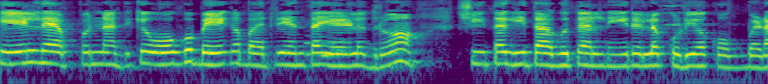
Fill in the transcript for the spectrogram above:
ಕೇಳಿದೆ ಅಪ್ಪನ ಅದಕ್ಕೆ ಹೋಗು, ಬೇಗ ಬರ್ರಿ ಅಂತ ಹೇಳಿದ್ರು. ಶೀತ ಗೀತ ಆಗುತ್ತೆ, ಅಲ್ಲಿ ನೀರೆಲ್ಲ ಕುಡಿಯೋಕೆ ಹೋಗ್ಬೇಡ.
